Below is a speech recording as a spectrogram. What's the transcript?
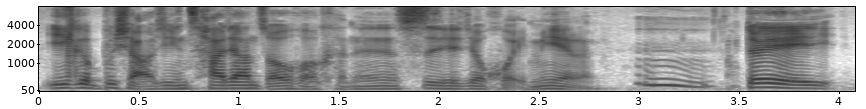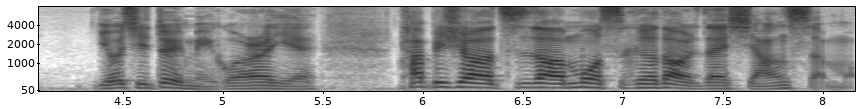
一个不小心擦枪走火，可能世界就毁灭了。嗯，对，尤其对美国而言，他必须要知道莫斯科到底在想什么，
